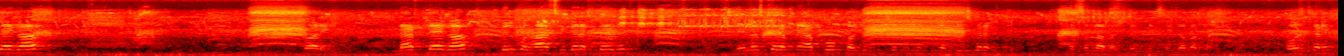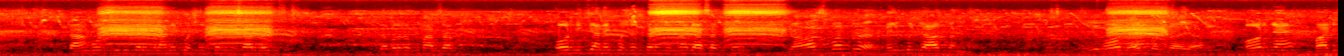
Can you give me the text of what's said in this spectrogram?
leg up. Sorry. Left leg up. बिल्कुल हाथ सीधे रखते हुए। बैलेंस कर अपने आप को पीछे पीछे खींच कर रखें। मसल्ला भाई बिल्कुल सही ज़बरदस्त। होल्ड करें। टांग और सीधी करें मिलाने की कोशिश करें निसार भाई ज़बरदस्त कुमार साहब। और नीचे आने की कोशिश करें जितना जा सकते हैं। जहाज़ बन रहा है? बिल्कुल जहाज़ बन और रहा है यार। और जाएँ बॉडी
